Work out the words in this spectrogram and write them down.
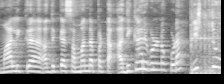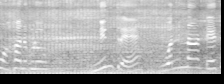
ಮಾಲೀಕರ ಅದಕ್ಕೆ ಸಂಬಂಧಪಟ್ಟ ಅಧಿಕಾರಿಗಳನ್ನೂ ಕೂಡ ಇಷ್ಟು ವಾಹನಗಳು ನಿಂತರೆ ಒನ್ ನಾಟ್ ಏಟ್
